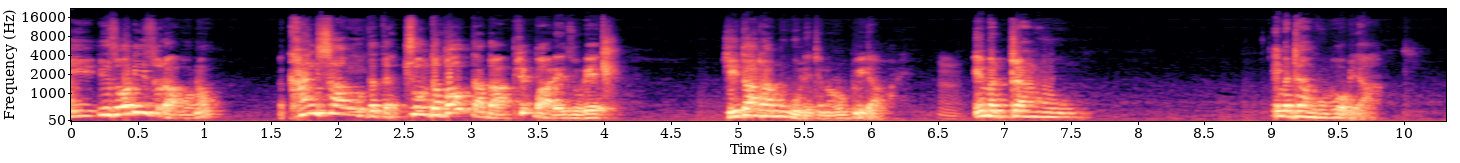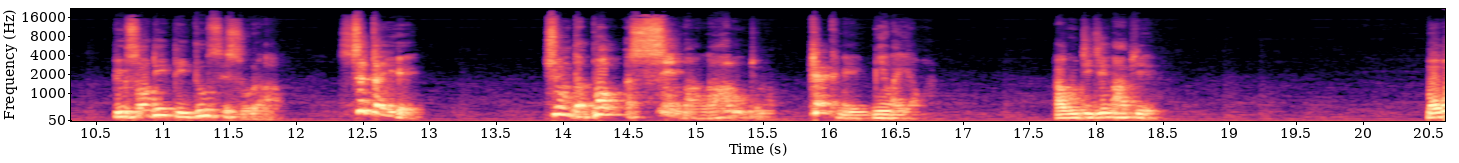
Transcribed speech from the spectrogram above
ဒီပြူစောတိဆိုတာပေါ့နော်ခိုင်းစားဖို့တသက်ကျွန်းတပေါက်တာတာဖြစ်ပါတယ်ဆိုတော့ရေးသားထားမှုကိုလည်းကျွန်တော်တို့တွေ့ရပါတယ်အင်မတန်ကိုအင်မတန်ဘူးပေါ့ဗျာပြူစော်ဒီပြည်သူစစ်ဆိုတာစစ်တပ်ရဲ့ကျွန်းတပေါက်အဆင့်ပါလားလို့ကျွန်တော်ဖြတ်ခနေမြင်လိုက်ရပါတယ်။အခုကြည့်ချင်းအဖြစ်ဘဝ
